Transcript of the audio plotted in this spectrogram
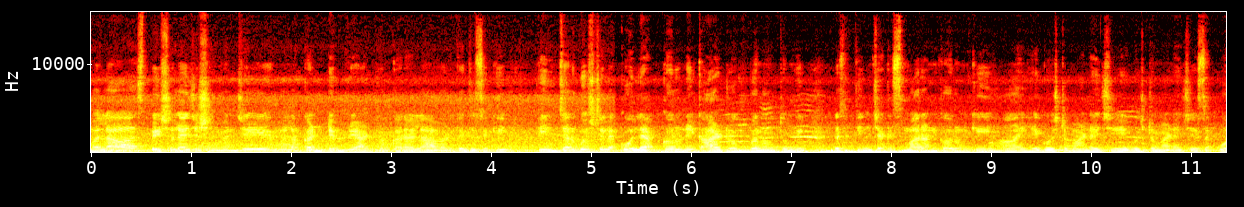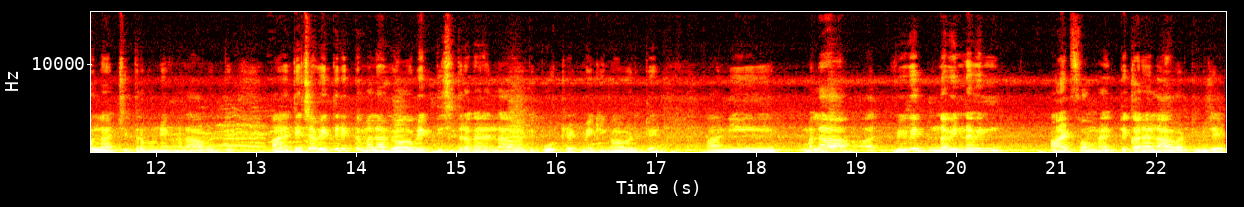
मला स्पेशलायझेशन म्हणजे मला कंटेम्पररी आर्टवर्क करायला आवडते. जसं की तीन चार गोष्टीला कोलॅप करून एक आर्टवर्क बनवतो मी. जसं तीन चार स्मरण करून की हां हे गोष्ट मांडायची हे गोष्ट मांडायची. असं कोलॅप चित्र पण एक मला आवडते. आणि त्याच्या व्यतिरिक्त मला व्यक्तिचित्र करायला आवडते पोर्ट्रेट मेकिंग आवडते. आणि मला विविध नवीन नवीन आर्ट फॉर्म आहेत ते करायला आवडते. म्हणजे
